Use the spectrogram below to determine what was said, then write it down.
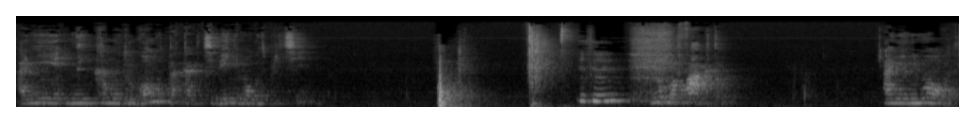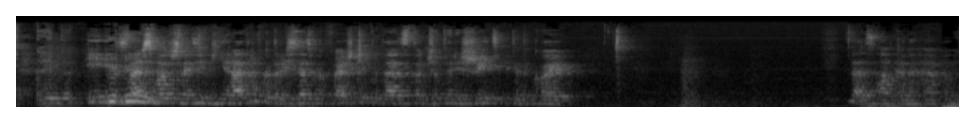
они никому другому так, как тебе, не могут прийти. Мгм. Ну, по факту. Они не могут. Kinda. И, и ты знаешь, смотришь на этих генераторов, которые сидят в кафешке, пытаются там что-то решить, и ты такой... That's not gonna happen.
